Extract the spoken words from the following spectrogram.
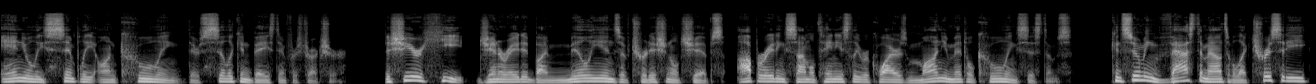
annually simply on cooling their silicon based infrastructure. The sheer heat generated by millions of traditional chips operating simultaneously requires monumental cooling systems, consuming vast amounts of electricity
